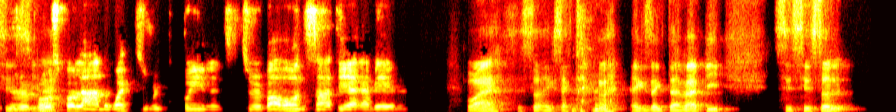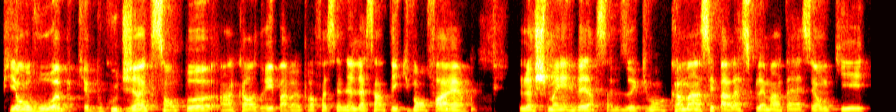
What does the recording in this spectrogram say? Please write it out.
Tu veux pas, pas l'endroit que tu veux couper. Là. Tu veux pas avoir une santé à rabais. Oui, c'est ça, exactement. exactement. Puis c'est ça. Puis on voit qu'il y a beaucoup de gens qui ne sont pas encadrés par un professionnel de la santé qui vont faire le chemin inverse. Ça veut dire qu'ils vont commencer par la supplémentation qui est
